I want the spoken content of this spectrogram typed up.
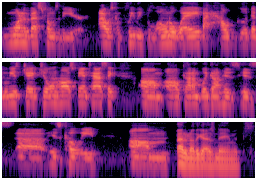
one of the best films of the year. I was completely blown away by how good that movie is. Jake Gyllenhaal is fantastic. Um, oh god, I'm blinking on his his uh, his co-lead. Um, I don't know the guy's name. It's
